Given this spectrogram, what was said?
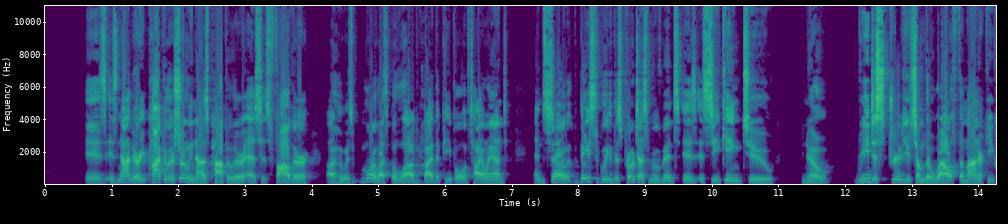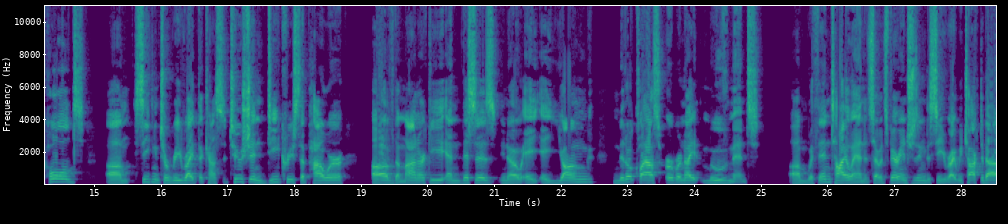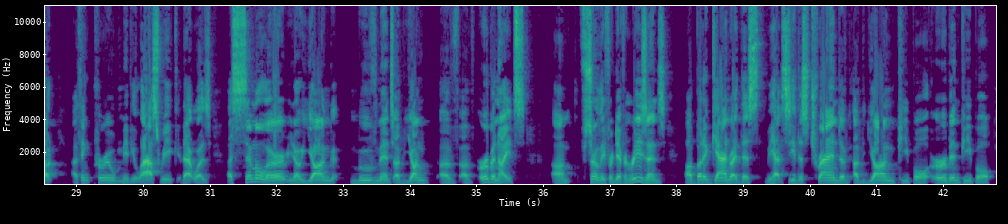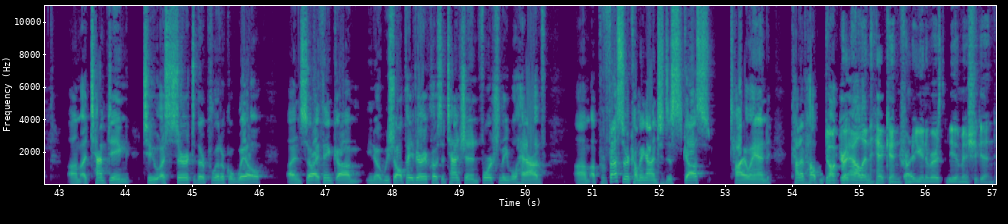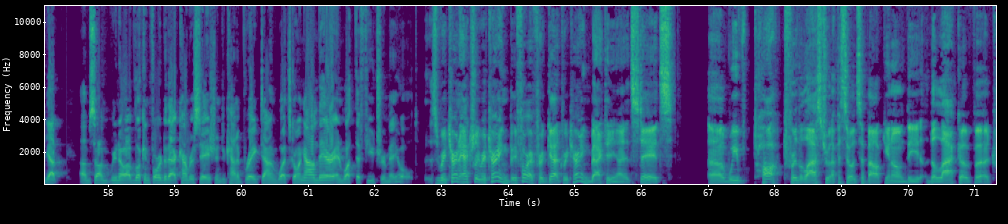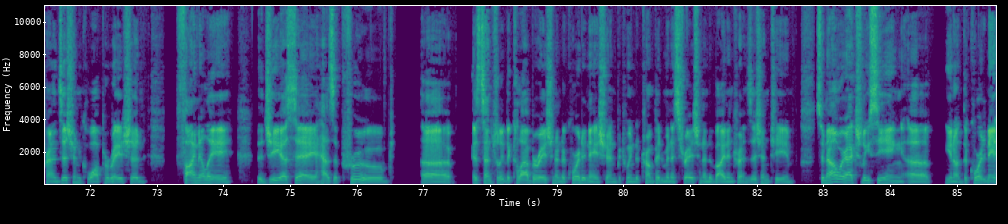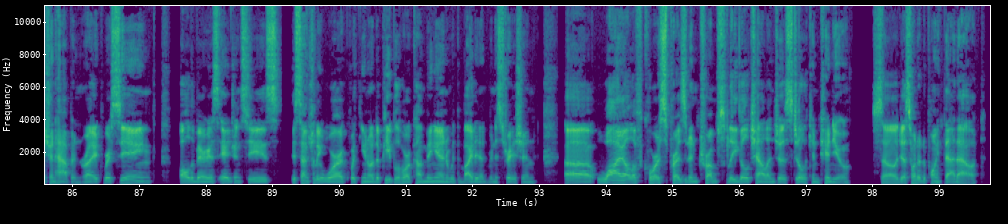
is is not very popular. Certainly not as popular as his father, uh, who is more or less beloved by the people of Thailand. And so, basically, this protest movement is is seeking to, you know, redistribute some of the wealth the monarchy holds, um, seeking to rewrite the constitution, decrease the power of the monarchy, and this is, you know, a, a young middle class urbanite movement um, within Thailand. And so it's very interesting to see, right? We talked about, I think Peru maybe last week, that was a similar, you know, young movement of young of of urbanites, um, certainly for different reasons. Uh, but again, right, this we have see this trend of, of young people, urban people, um, attempting to assert their political will. And so I think um, you know we should all pay very close attention. fortunately we'll have um, a professor coming on to discuss Thailand kind of help. Dr. Allen Hicken from right. the University of Michigan. Yep. Um, so I'm, you know, I'm looking forward to that conversation to kind of break down what's going on there and what the future may hold. Return, actually, returning before I forget, returning back to the United States. Uh, we've talked for the last two episodes about you know the the lack of uh, transition cooperation. Finally, the GSA has approved uh, essentially the collaboration and the coordination between the Trump administration and the Biden transition team. So now we're actually seeing, uh, you know, the coordination happen, right? We're seeing all the various agencies essentially work with, you know, the people who are coming in with the Biden administration, uh, while of course President Trump's legal challenges still continue. So just wanted to point that out.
